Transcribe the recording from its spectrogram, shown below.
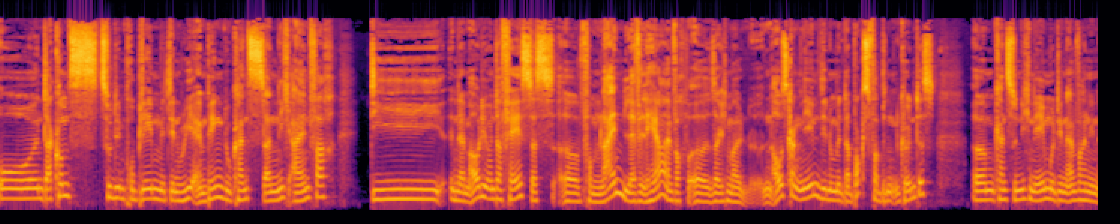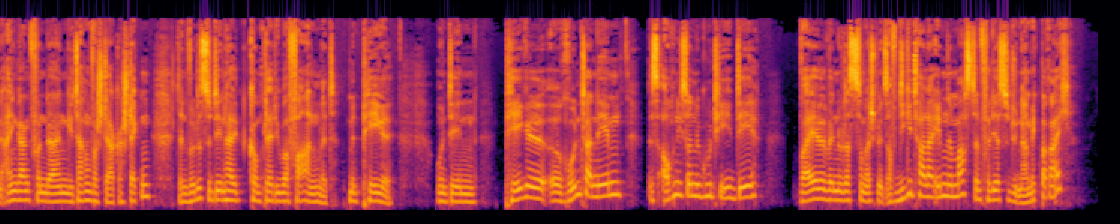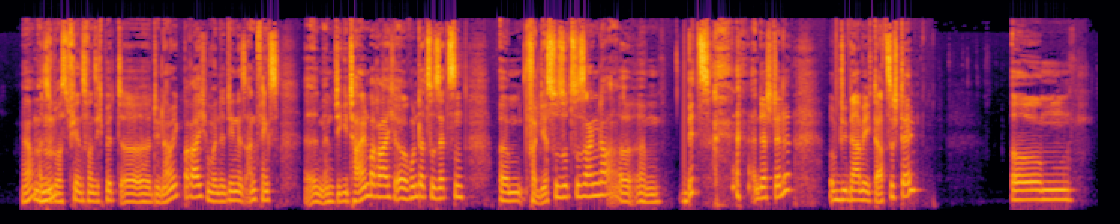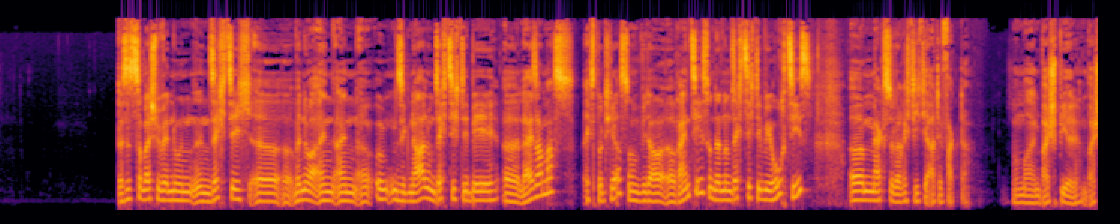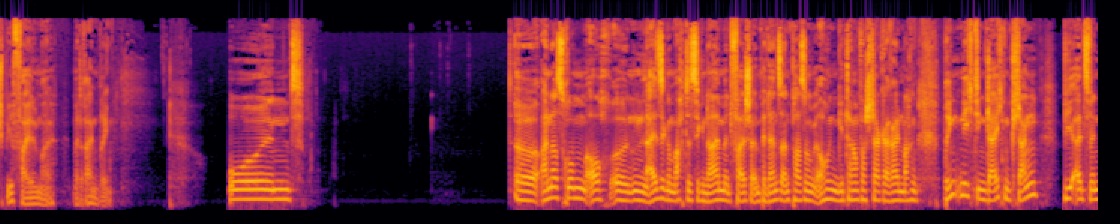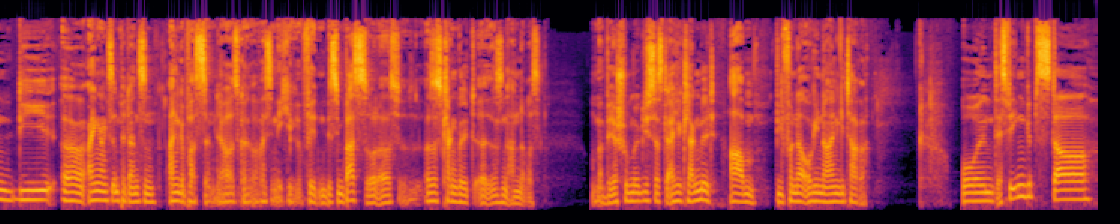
und da kommt es zu dem Problem mit den Reamping. Du kannst dann nicht einfach die in deinem Audio-Interface das äh, vom Line-Level her einfach, äh, sag ich mal, einen Ausgang nehmen, den du mit einer Box verbinden könntest, ähm, kannst du nicht nehmen und den einfach in den Eingang von deinem Gitarrenverstärker stecken. Dann würdest du den halt komplett überfahren mit mit Pegel und den Pegel äh, runternehmen ist auch nicht so eine gute Idee, weil wenn du das zum Beispiel jetzt auf digitaler Ebene machst, dann verlierst du Dynamikbereich. Ja, also du hast 24-Bit äh, Dynamikbereich und wenn du den jetzt anfängst äh, im digitalen Bereich äh, runterzusetzen, ähm, verlierst du sozusagen da äh, ähm, Bits an der Stelle, um Dynamik darzustellen. Ähm, das ist zum Beispiel, wenn du ein, ein 60, äh, wenn du ein, ein äh, irgendein Signal um 60 dB äh, leiser machst, exportierst und wieder äh, reinziehst und dann um 60 dB hochziehst, äh, merkst du da richtig die Artefakte. So mal ein Beispiel, ein Beispielfile mal mit reinbringen. Und äh, andersrum auch äh, ein leise gemachtes Signal mit falscher Impedenzanpassung auch in den Gitarrenverstärker reinmachen, bringt nicht den gleichen Klang, wie als wenn die äh, Eingangsimpedanzen angepasst sind. Ja, es könnte, weiß ich nicht, hier fehlt ein bisschen Bass oder es, also das Klangbild äh, ist ein anderes. Und man will ja schon möglichst das gleiche Klangbild haben, wie von der originalen Gitarre. Und deswegen gibt's da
